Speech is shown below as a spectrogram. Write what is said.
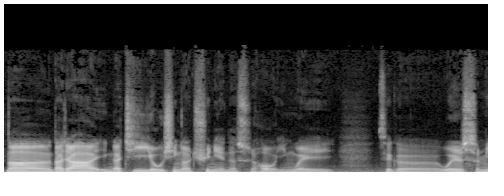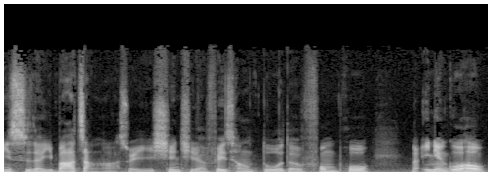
那大家应该记忆犹新啊。去年的时候，因为这个威尔史密斯的一巴掌啊，所以掀起了非常多的风波。那一年过后，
